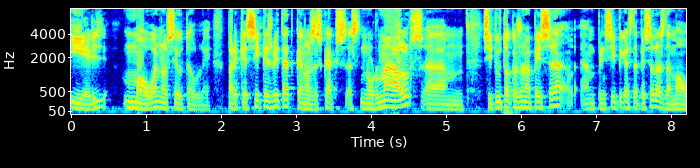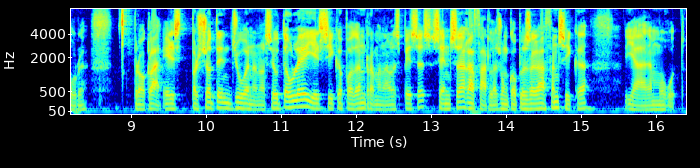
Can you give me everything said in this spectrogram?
i ell mou en el seu tauler. Perquè sí que és veritat que en els escacs es- normals eh, si tu toques una peça en principi aquesta peça l'has de moure. Però clar, ells per això ten, juguen en el seu tauler i ells sí que poden remenar les peces sense agafar-les, un cop les agafen sí que ja han mogut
